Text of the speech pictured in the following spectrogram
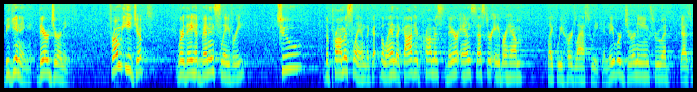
beginning their journey from Egypt, where they had been in slavery, to the promised land, the, the land that God had promised their ancestor Abraham, like we heard last week. And they were journeying through a desert.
